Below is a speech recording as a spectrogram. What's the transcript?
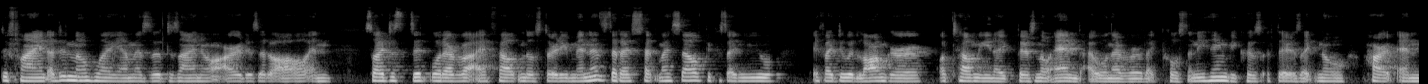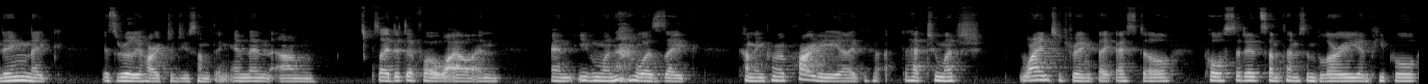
defined. I didn't know who I am as a designer or artist at all. And so I just did whatever I felt in those 30 minutes that I set myself because I knew if I do it longer or tell me like there's no end, I will never like post anything because if there's like no hard ending, like it's really hard to do something. And then um so I did that for a while and and even when I was like coming from a party, like I had too much wine to drink, like I still posted it sometimes in blurry and people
